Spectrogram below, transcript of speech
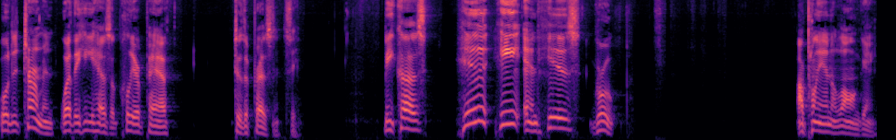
will determine whether he has a clear path to the presidency. Because he, he and his group are playing a long game.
